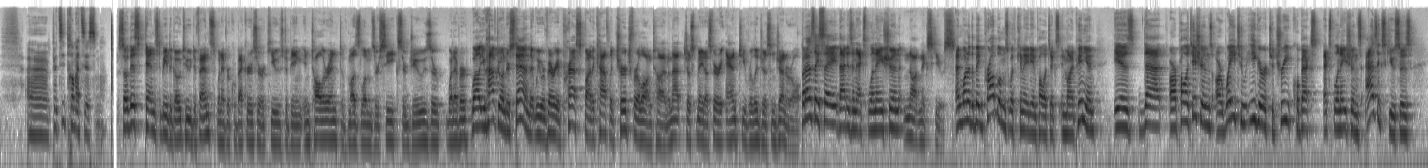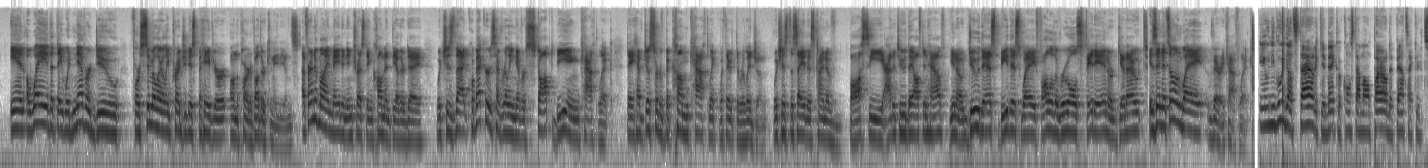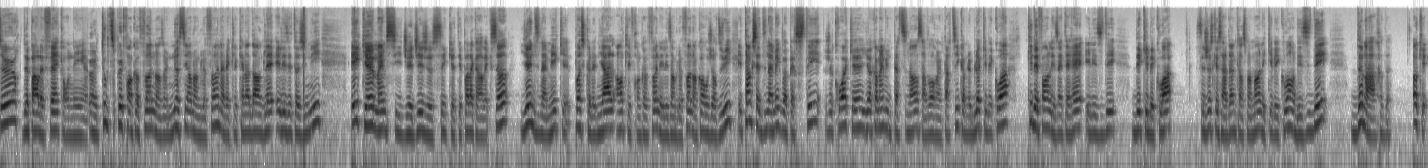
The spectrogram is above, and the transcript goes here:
un petit traumatisme. So this tends to be the go-to defense whenever Quebecers are accused of being intolerant of Muslims or Sikhs or Jews or whatever. Well, you have to understand that we were very oppressed by the Catholic Church for a long time, and that just made us very anti-religious in general. But as they say, that is an explanation, not an excuse. And one of the big problems with Canadian politics, in my opinion, is that our politicians are way too eager to treat Quebec's explanations as excuses in a way that they would never do for similarly prejudiced behavior on the part of other Canadians. A friend of mine made an interesting comment the other day, which is that Quebecers have really never stopped being Catholic they have just sort of become Catholic without the religion, which is to say, this kind of bossy attitude they often have. You know, do this, be this way, follow the rules, fit in or get out, is in its own way very Catholic. Et au niveau identitaire, le Québec a constamment peur de perdre sa culture, de par le fait qu'on est un tout petit peu de francophone dans un océan anglophone avec le Canada anglais et les États-Unis, et que même si JJ, je sais que t'es pas d'accord avec ça, il y a une dynamique post-coloniale entre les francophones et les anglophones encore aujourd'hui. Et tant que cette dynamique va persister, je crois qu'il y a quand même une pertinence à avoir un parti comme le Bloc québécois qui défend les intérêts et les idées des Québécois. C'est juste que ça donne qu'en ce moment, les Québécois ont des idées de marde. OK.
